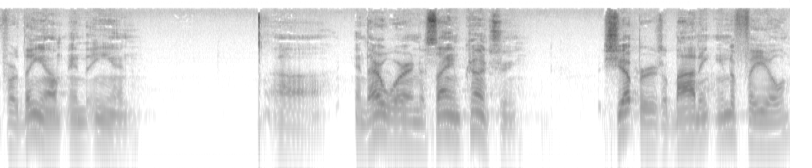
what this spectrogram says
for them in the inn. Uh, and there were in the same country shepherds abiding in the field,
